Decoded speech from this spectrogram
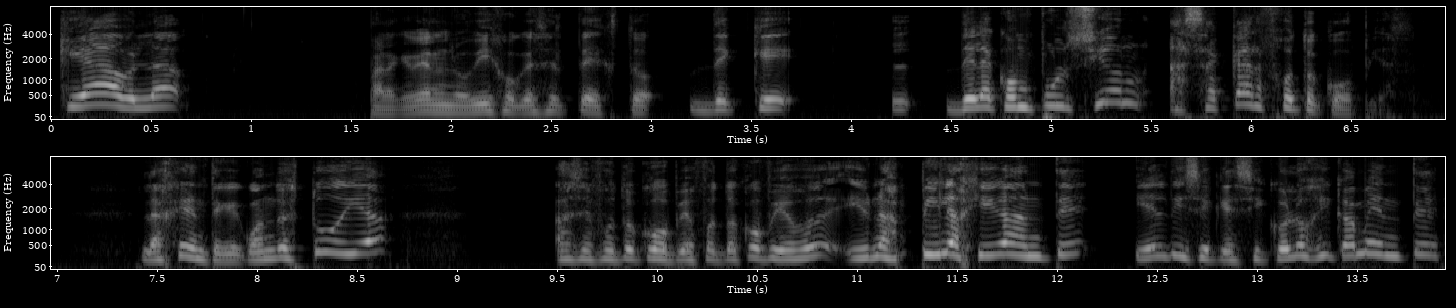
que habla, para que vean lo viejo que es el texto, de que de la compulsión a sacar fotocopias. La gente que cuando estudia hace fotocopias, fotocopias y unas pilas gigantes. Y él dice que psicológicamente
